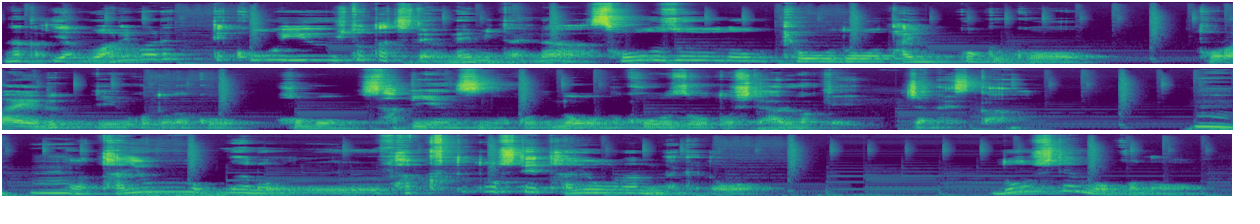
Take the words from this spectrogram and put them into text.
なんか、いや、我々ってこういう人たちだよね、みたいな、想像の共同体っぽくこう、捉えるっていうことが、こう、ホモ・サピエンスのこの脳の構造としてあるわけじゃないですか。うんうん、多様、あの、ファクトとして多様なんだけど、どうしてもこの、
